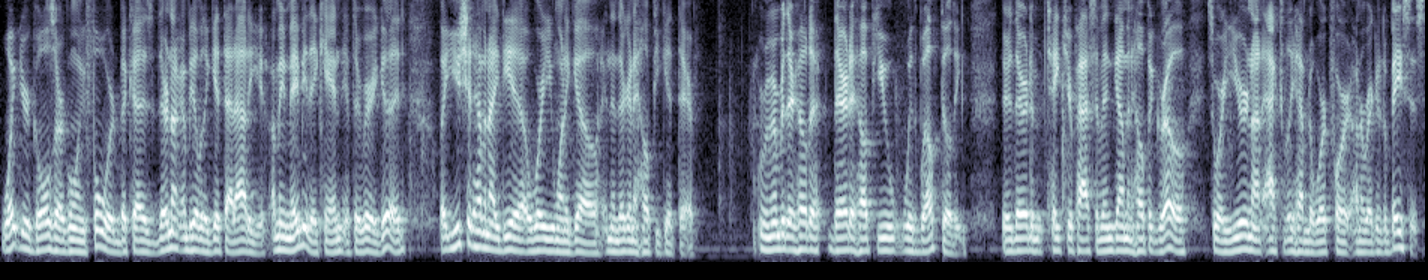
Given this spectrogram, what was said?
what your goals are going forward because they're not going to be able to get that out of you. I mean, maybe they can if they're very good, but you should have an idea of where you want to go, and then they're going to help you get there. Remember, they're there to help you with wealth building. They're there to take your passive income and help it grow so where you're not actively having to work for it on a regular basis.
